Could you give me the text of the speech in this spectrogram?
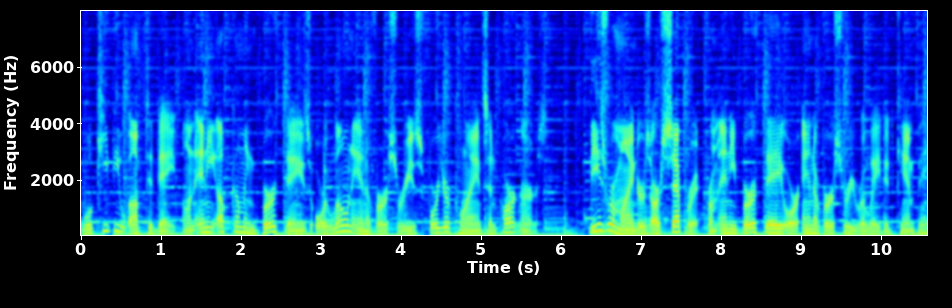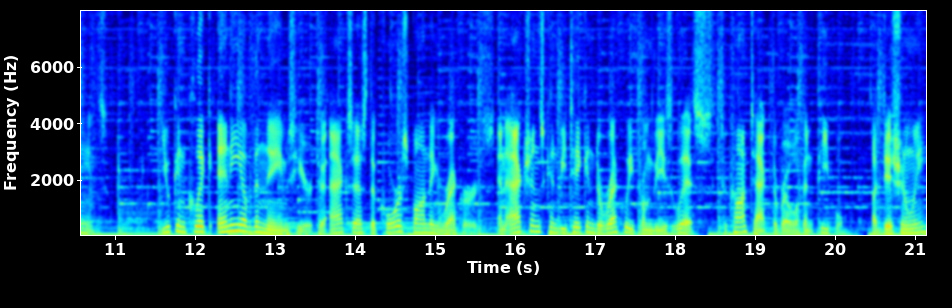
will keep you up to date on any upcoming birthdays or loan anniversaries for your clients and partners. These reminders are separate from any birthday or anniversary related campaigns. You can click any of the names here to access the corresponding records, and actions can be taken directly from these lists to contact the relevant people. Additionally,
